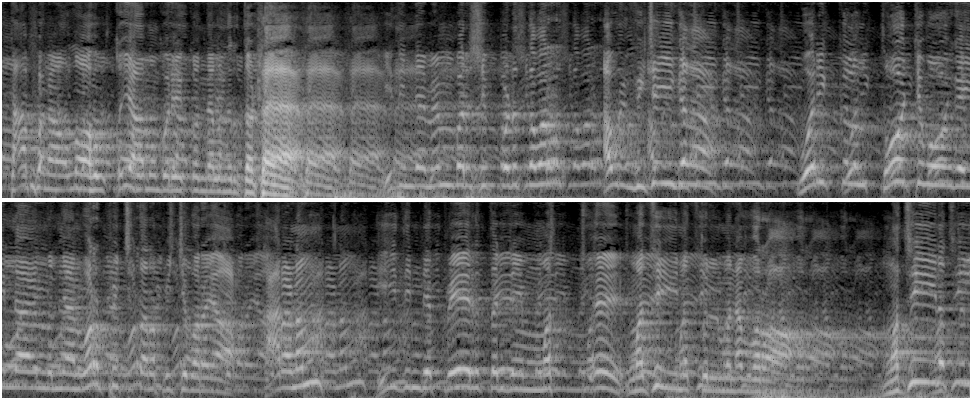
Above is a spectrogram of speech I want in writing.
സ്ഥാപന അള്ളാഹു നിലനിർത്തട്ടെ. ഇതിന്റെ മെമ്പർഷിപ്പ് എടുത്തവർ അവർ വിജയികളാണ് ഒരിക്കലും തോറ്റു പോവുകയില്ല എന്ന് ഞാൻ ഉറപ്പിച്ച് തറപ്പിച്ച് പറയാം. കാരണം ഇതിന്റെ പേര് തന്നെ മദീനത്തുൽ മുനവ്വറ. മദീനത്തുൽ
